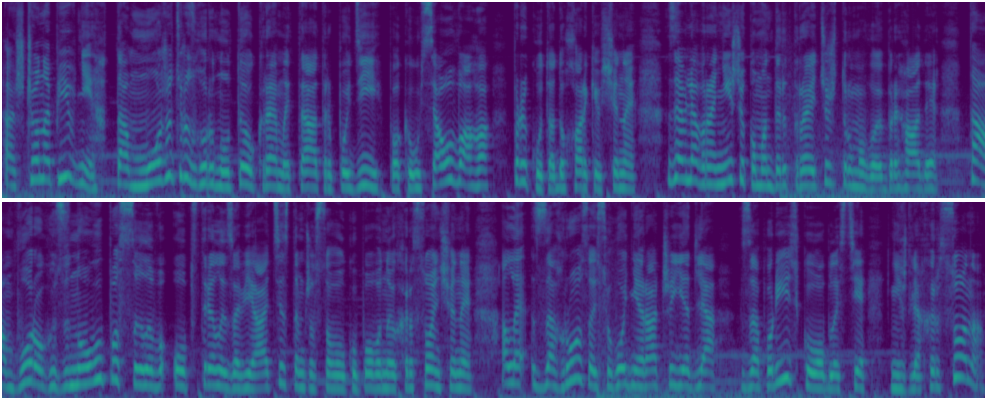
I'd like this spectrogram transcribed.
А що на півдні? Там можуть розгорнути окремий театр подій, поки уся увага прикута до Харківщини, заявляв раніше командир 3-ї штурмової бригади. Там ворог знову посилив обстріли з авіації з тимчасово окупованої Херсонщини. Але загроза сьогодні радше є для Запорізької області ніж для Херсона.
